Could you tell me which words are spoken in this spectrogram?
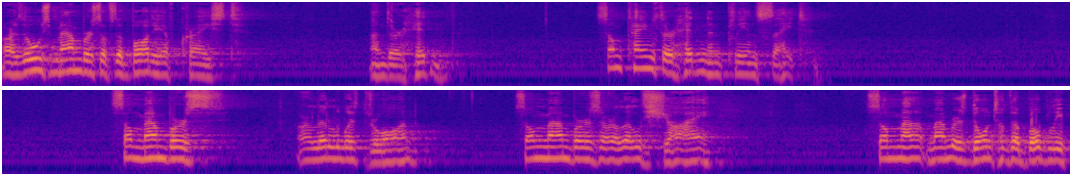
are those members of the body of Christ, and they're hidden. Sometimes they're hidden in plain sight. Some members are a little withdrawn. Some members are a little shy. Some members don't have the bubbly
